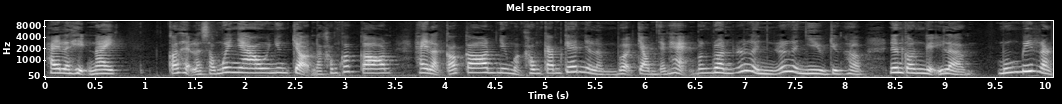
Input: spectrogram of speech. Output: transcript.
hay là hiện nay có thể là sống với nhau nhưng chọn là không có con hay là có con nhưng mà không cam kết như là vợ chồng chẳng hạn vân vân. Rất là rất là nhiều trường hợp. Nên con nghĩ là muốn biết rằng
